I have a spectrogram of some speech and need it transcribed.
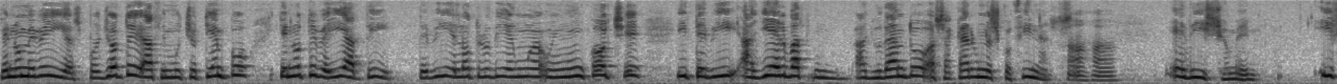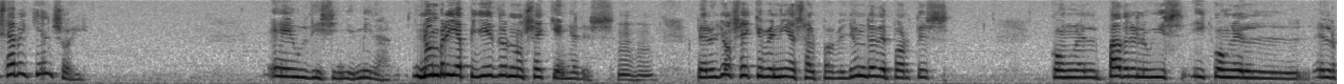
que non me veías, pois yo te hace mucho tiempo que non te veía a ti. Te vi el outro día en, una, en un coche e te vi a hierba ayudando a sacar unas cocinas. Ajá. E díxome, e sabe quién soy? Eu dixenlle, mira, nombre e apellido non sei quen eres. Uh -huh. Pero yo sé que venías al pabellón de deportes con el padre Luis y con el, el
